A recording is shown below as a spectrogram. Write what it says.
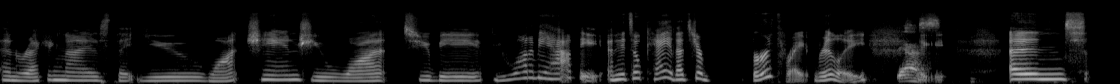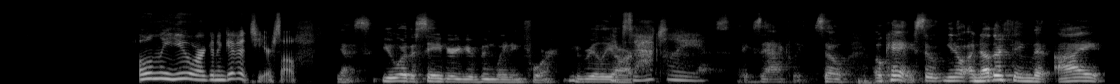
and recognize that you want change, you want to be, you want to be happy, and it's okay. That's your birthright, really. Yes. And only you are going to give it to yourself. Yes, you are the savior you've been waiting for. You really are. Exactly. Yes, exactly. So, okay, so you know another thing that I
